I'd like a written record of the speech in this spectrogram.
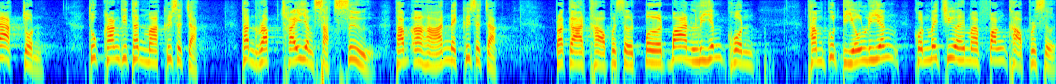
ยากจน ทุกครั้งที่ท่านมาคริสตจักร ท่านรับใช้อย่างสัตย์ซื่อ ทำอาหารในคริสตจักร ประกาศข่าวประเสริฐเปิดบ้านเลี้ยงคนทำก๋วยเตี๋ยวเลี้ยง คนไม่เชื่อให้มาฟังข่าวประเสริฐ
